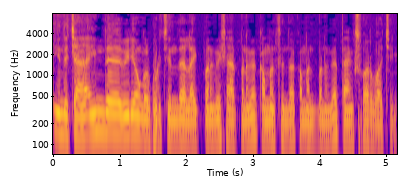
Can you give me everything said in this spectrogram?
இந்த சே இந்த வீடியோ உங்களுக்கு பிடிச்சிருந்தா லைக் பண்ணுங்கள் ஷேர் பண்ணுங்கள் கமெண்ட்ஸ் இருந்தால் கமெண்ட் பண்ணுங்கள் தேங்க்ஸ் ஃபார் வாட்சிங்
